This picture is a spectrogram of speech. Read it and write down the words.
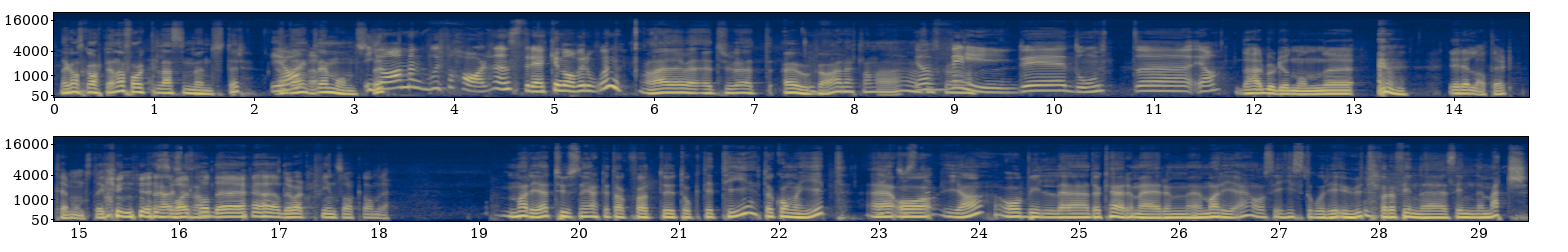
Det er ganske artig når folk leser mønster. Ja, Ja. det er egentlig monster. ja, men hvorfor har dere den streken over O-en? Jeg, jeg tror det er et øye eller et eller annet. Ja, skal- veldig dumt. Eh, ja. Det her burde jo noen uh, relatert til Monster kunne svare på. Det hadde vært fin sak, det andre. Marie, tusen hjertelig takk for at du tok deg tid til å komme hit. Eh, Ja, og, ja, og vil eh, dere høre mer om eh, Marie og si historie ut for å finne sin match,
